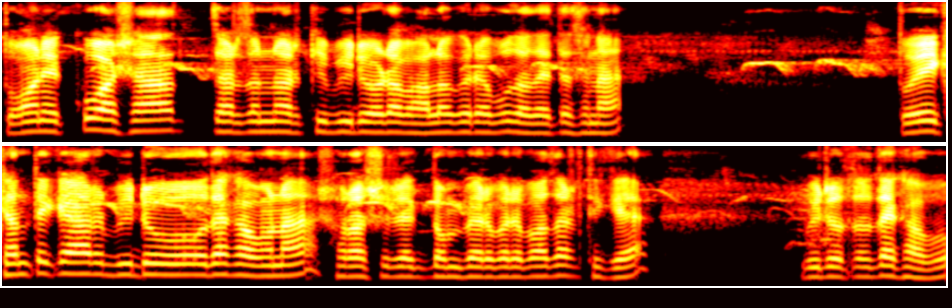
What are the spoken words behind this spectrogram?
তো অনেক কুয়াশা, যার জন্য আর কি ভিডিওটা ভালো করে বোঝা যাইতেছে না। তো এখান থেকে আর ভিডিও দেখাবো না, সরাসরি একদম বেরবারে বাজার থেকে ভিডিওটা দেখাবো।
